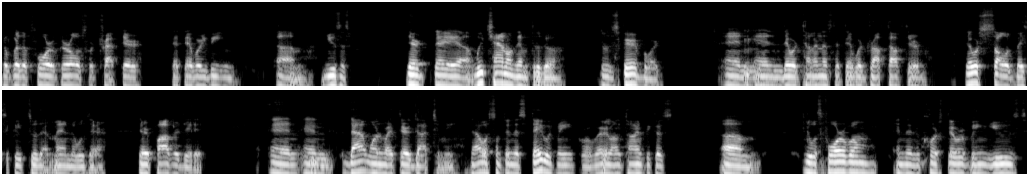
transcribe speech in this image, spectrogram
where the four girls were trapped there, that they were being um, used as they're, they uh, we channeled them through the through the spirit board, and mm-hmm. and they were telling us that they were dropped off there, they were sold basically to that man that was there. Their father did it, and and mm-hmm. that one right there got to me. That was something that stayed with me for a very long time because um, it was four of them, and then of course they were being used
